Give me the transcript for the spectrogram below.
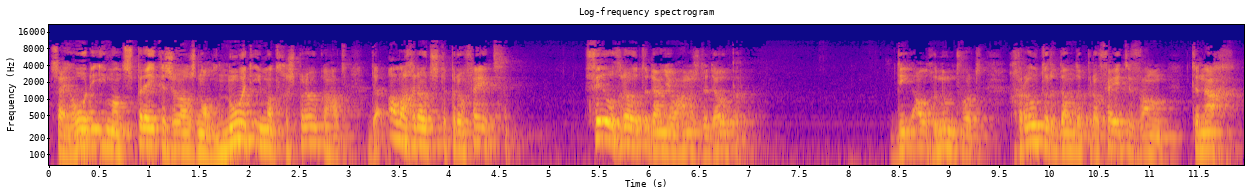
Zij hoorden iemand spreken zoals nog nooit iemand gesproken had. De allergrootste profeet. Veel groter dan Johannes de Doper. Die al genoemd wordt groter dan de profeten van Tenach.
